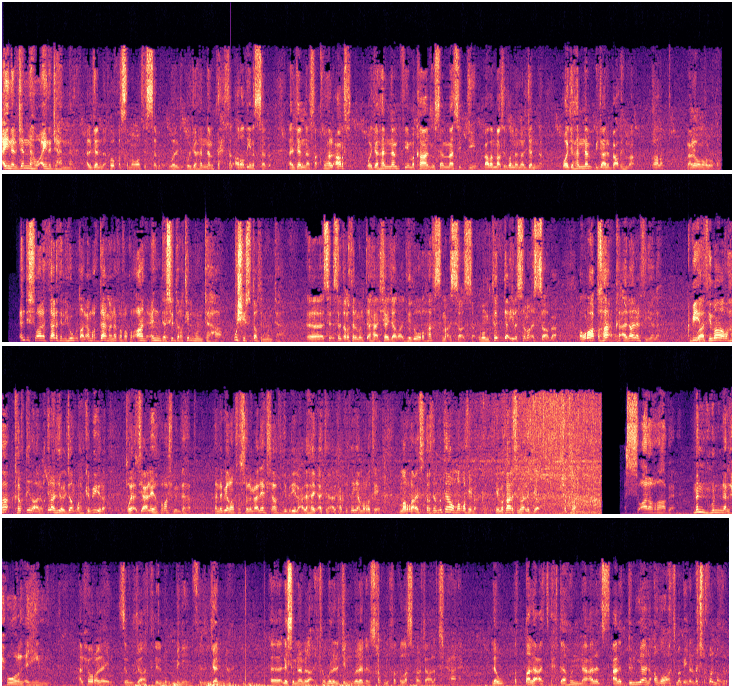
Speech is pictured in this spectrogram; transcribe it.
أين الجنة وأين جهنم؟ الجنة فوق السماوات السبع وجهنم تحت الأراضين السبع. الجنة سقفها العرش وجهنم في مكان يسمى سجين. بعض الناس يظن أن الجنة وجهنم بجانب بعضهما. غلط. معلومة مغلوطة. عندي السؤال الثالث اللي هو طال عمرك دائما نقرأ في القرآن عند سدرة المنتهى. وش هي سدرة المنتهى؟ س- سدرة المنتهى شجرة جذورها في السماء السادسة وممتدة إلى السماء السابعة. أوراقها كأذان الفيلة. كبيرة. وثمارها كالقلال. القلال هي الجرة الكبيرة ويأتي عليها فراش من ذهب. النبي الله صلى الله عليه شاف جبريل على هيئته الحقيقية مرتين. مرة عند سدرة المنتهى ومرة في مكة في مكان اسمه الأجيال شكرا. السؤال الرابع من هن الحور العين؟ الحور العين زوجات للمؤمنين في الجنة. آه، ليسوا من الملائكة ولا الجن ولا الإنس خلق من خلق الله سبحانه وتعالى. سبحانه. لو اطلعت إحداهن على على الدنيا لأضاءت ما بين المشرق والمغرب.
